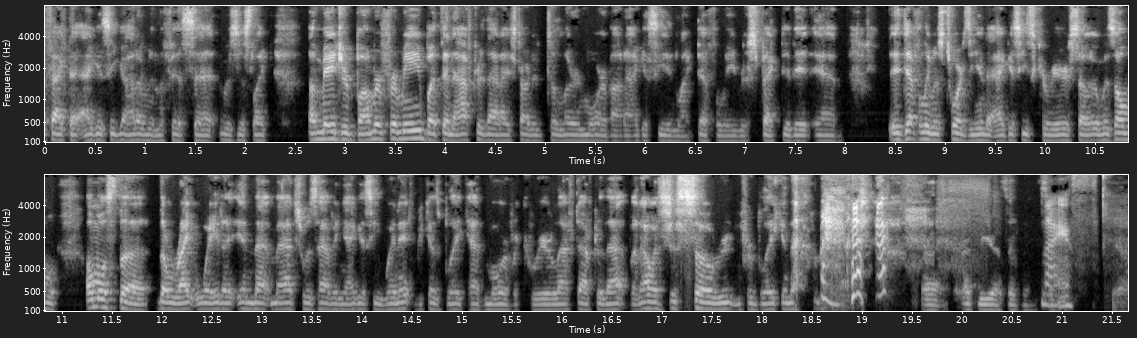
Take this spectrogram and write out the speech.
fact that Agassi got him in the fifth set was just like a major bummer for me. But then after that, I started to learn more about Agassi and like definitely respected it, and it definitely was towards the end of Agassi's career, so it was almost almost the the right way to end that match was having Agassi win it because Blake had more of a career left after that. But I was just so rooting for Blake in that match uh, at the U.S. Open. So, nice. Yeah.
